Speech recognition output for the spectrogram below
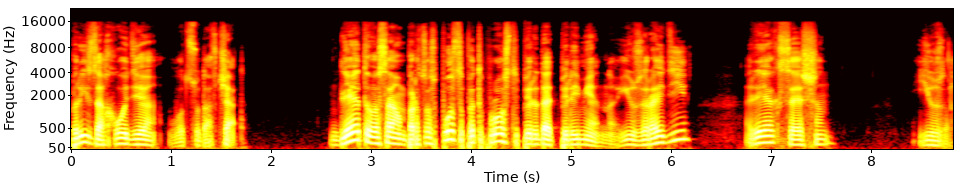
при заходе вот сюда в чат. Для этого самый простой способ это просто передать переменную userID react user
